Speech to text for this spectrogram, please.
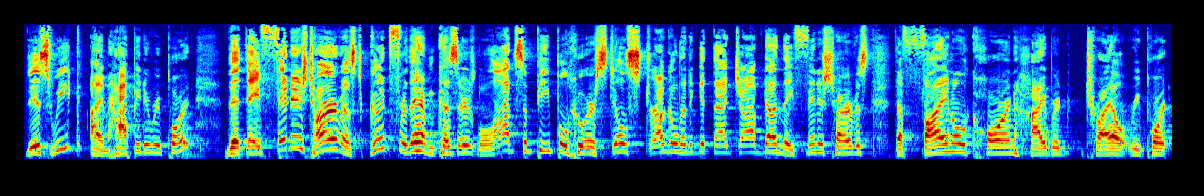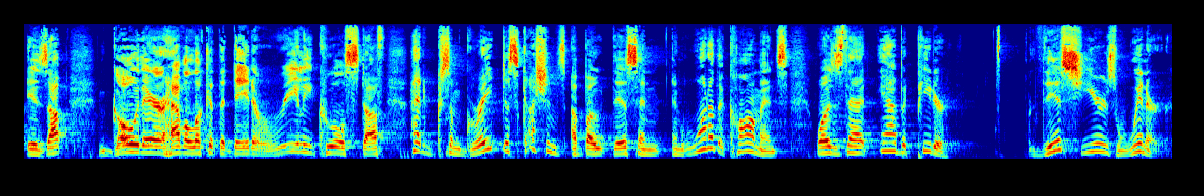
This week, I'm happy to report that they finished harvest. Good for them because there's lots of people who are still struggling to get that job done. They finished harvest. The final corn hybrid trial report is up. Go there, have a look at the data. Really cool stuff. I had some great discussions about this. And, and one of the comments was that, yeah, but Peter, this year's winner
